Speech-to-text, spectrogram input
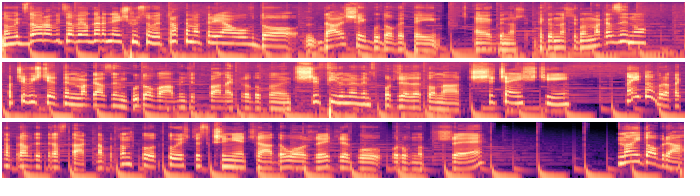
No więc dobra widzowie, ogarnęliśmy sobie trochę materiałów do dalszej budowy tej, e, jakby nasze, tego naszego magazynu. Oczywiście ten magazyn, budowa będzie trwała najprawdopodobniej trzy filmy, więc podzielę to na trzy części. No i dobra, tak naprawdę teraz tak. Na początku tu jeszcze skrzynię trzeba dołożyć, żeby było porówno trzy. No i dobra.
